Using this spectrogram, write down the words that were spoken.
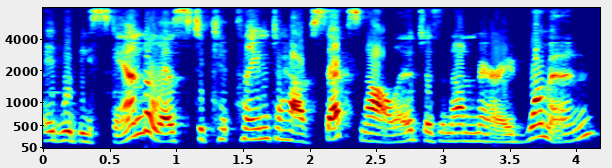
it would be scandalous to claim to have sex knowledge as an unmarried woman,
